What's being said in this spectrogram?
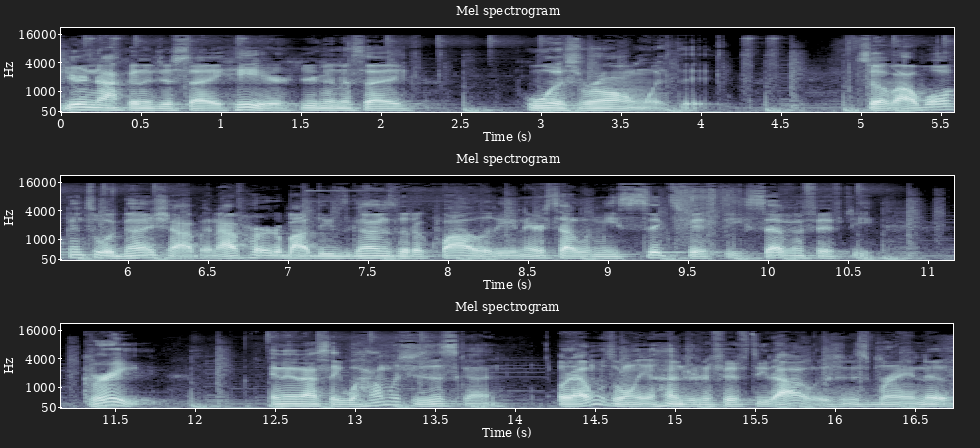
you're not going to just say, here. You're going to say, what's wrong with it? So if I walk into a gun shop and I've heard about these guns that are quality and they're telling me 650, 750, great. And then I say, well, how much is this gun? Oh, that was only $150 and it's brand new.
